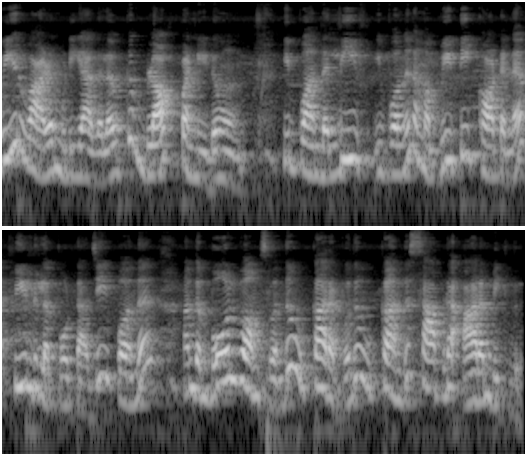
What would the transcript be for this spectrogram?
உயிர் வாழ முடியாத அளவுக்கு பிளாக் பண்ணிடும். இப்போ அந்த லீஃப் இப்போ வந்து நம்ம பிடி காட்டனை ஃபீல்டில் போட்டாச்சு இப்போ வந்து அந்த போல்வாம்ஸ் வந்து உட்கார போது உட்காந்து சாப்பிட ஆரம்பிக்குது.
